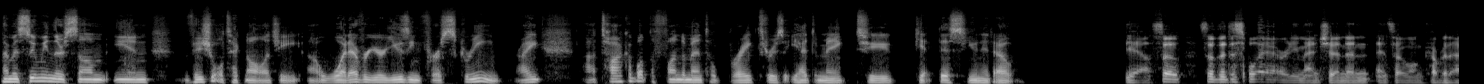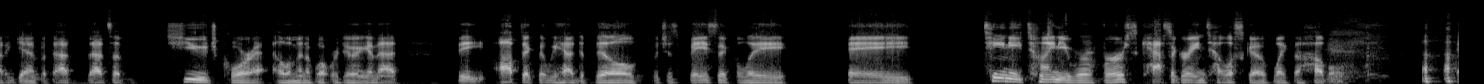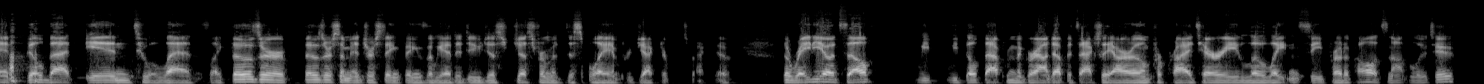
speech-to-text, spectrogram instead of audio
I'm assuming there's some in visual technology, uh, whatever you're using for a screen, right? Uh, talk about the fundamental breakthroughs that you had to make to get this unit out. Yeah. So so the display I already mentioned, and and so I won't cover that again. But that that's a huge core element of what we're doing, and that the optic that we had to build, which is basically a teeny tiny reverse Cassegrain telescope like the Hubble. and build that into a lens like those are those are some interesting things that we had to do just just from a display and projector perspective the radio itself we we built that from the ground up. It's actually our own proprietary low latency protocol. It's not Bluetooth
